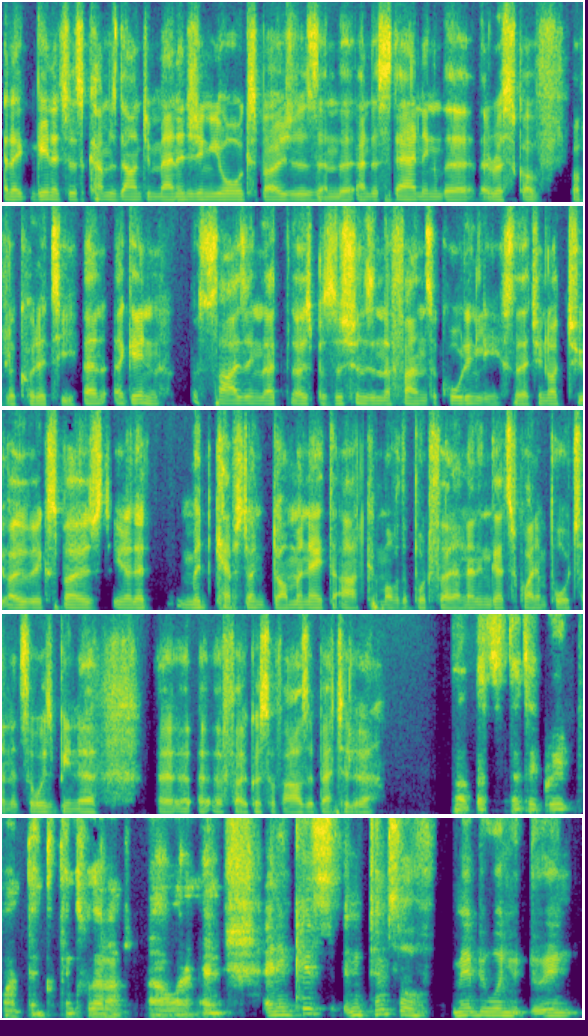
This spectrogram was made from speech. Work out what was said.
And again, it just comes down to managing your exposures and the understanding the, the risk of, of liquidity. And again, sizing that those positions in the funds accordingly so that you're not too overexposed, you know, that mid caps don't dominate the outcome of the portfolio. And I think that's quite important. It's always been a, a, a focus of ours at Bateleur. No, that's that's a great point. Thanks, thanks for that, uh, Warren. And and in case, in terms of maybe when you're doing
